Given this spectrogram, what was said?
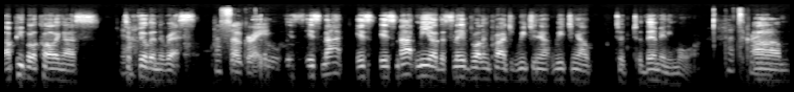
or people are calling us to fill in the rest. That's so great. So it's it's not it's it's not me or the slave dwelling project reaching out reaching out to, to them anymore. That's great. Um,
